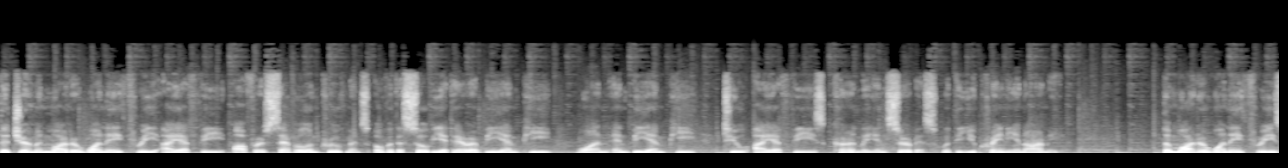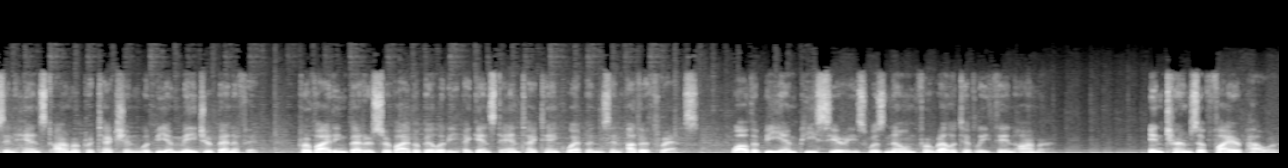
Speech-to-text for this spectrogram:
The German Marder 1A3 IFV offers several improvements over the Soviet-era BMP-1 and BMP-2 IFVs currently in service with the Ukrainian Army. The Marder 1A3's enhanced armor protection would be a major benefit, providing better survivability against anti-tank weapons and other threats, while the BMP series was known for relatively thin armor. In terms of firepower,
